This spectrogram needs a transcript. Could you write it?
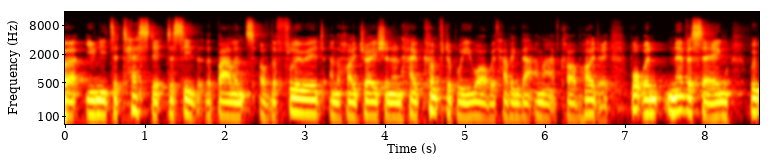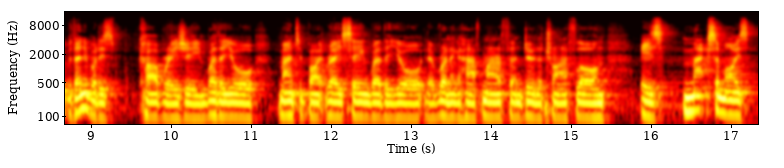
but you need to test it to see that the balance of the fluid and the hydration and how comfortable you are with having that amount of carbohydrate. What we're never saying with, anybody's carb regime, whether you're mountain bike racing, whether you're you know, running a half marathon, doing a triathlon, is maximize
